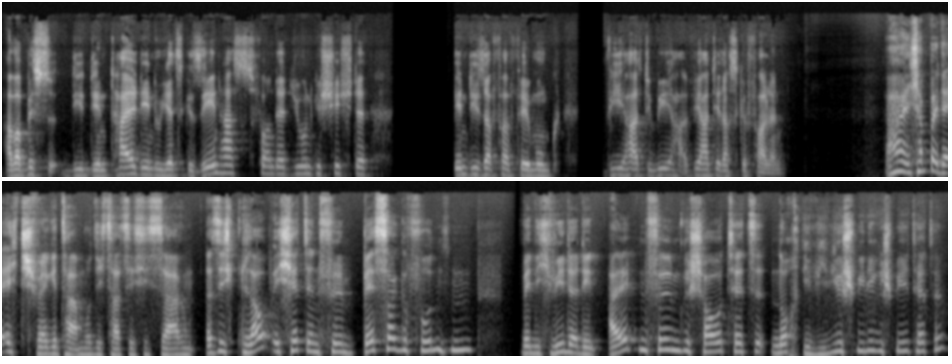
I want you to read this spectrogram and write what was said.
Aber bis die, den Teil, den du jetzt gesehen hast von der Dune-Geschichte in dieser Verfilmung, wie hat, wie, wie hat dir das gefallen? Ah, ich habe mir da echt schwer getan, muss ich tatsächlich sagen. Also ich glaube, ich hätte den Film besser gefunden, wenn ich weder den alten Film geschaut hätte, noch die Videospiele gespielt hätte.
